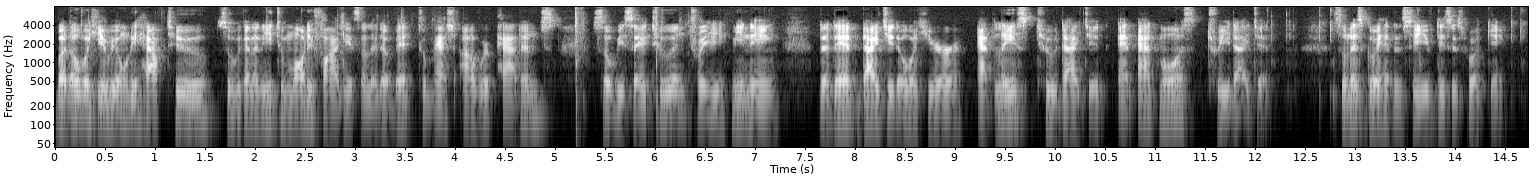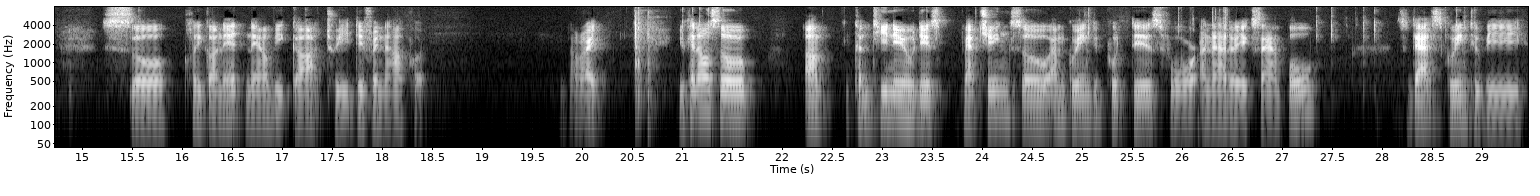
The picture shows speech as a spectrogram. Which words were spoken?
but over here we only have two so we're gonna need to modify this a little bit to match our patterns. So we say two and three meaning the digit over here at least two digit and at most three digit. So let's go ahead and see if this is working. So click on it. Now we got three different output. All right. You can also um, continue this matching. So I'm going to put this for another example. So that's going to be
